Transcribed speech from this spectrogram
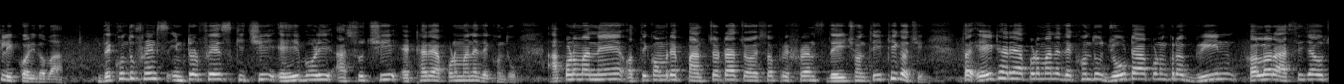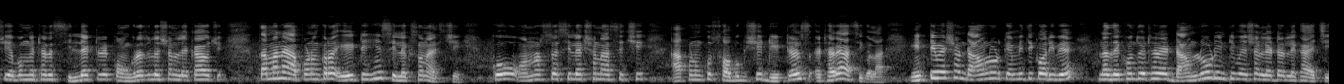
ক্লিক করিদেবা দেখুন ফ্রেন্ডস ইন্টরফেস কিছু এইভাবে আসুছি এখানে আপনার মানে দেখুন আপনার মানে অতি কমরে পাঁচটা চয়েস অফ প্রিফরেন্স দিয়েছেন ঠিক আছে তো এইটার আপনার দেখুন যেটা আপনার গ্রিন কলর আসি যাচ্ছি এবং এখানে সিলেক্টরে কংগ্রাচুলেসন লেখা হচ্ছে তা মানে আপনার এইটি হি সিলেকশন আসছে কেউ অনর্স সিলেকশন আসিছি আপনার সবুকিছি ডিটেলস এখানে আসিগলা ইন্টিমেসন ডাউনলোড কেমিতি করবে না দেখুন এখানে ডাউনলোড ইন্টিমেশন লেটর লেখা হয়েছি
